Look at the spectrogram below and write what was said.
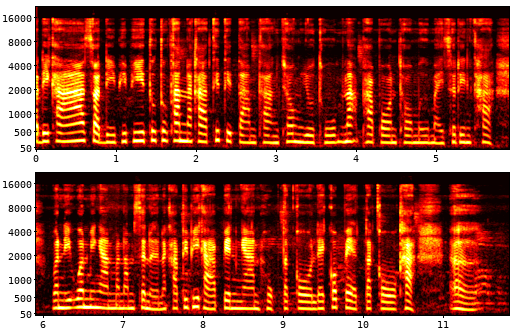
วัสดีค่ะ สวัสดีพี่ๆทุกๆทท่านนะคะ ที่ติดตามทางช่อง YouTube ณภาพรทอมือไหมสรินค่ะ วันนี้อ้วนมีงานมานำเสนอนะคะ พี่ๆค่ะเป็นงาน 6 ตะโกและก็ 8 ตะโกค่ะ เอ่อ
